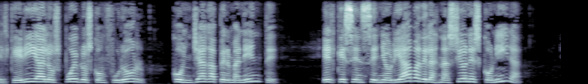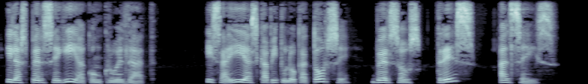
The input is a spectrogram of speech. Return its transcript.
El que hería a los pueblos con furor, con llaga permanente, el que se enseñoreaba de las naciones con ira y las perseguía con crueldad. Isaías capítulo 14, versos 3 al 6.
